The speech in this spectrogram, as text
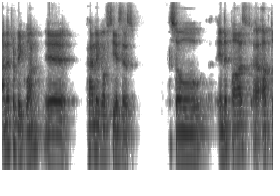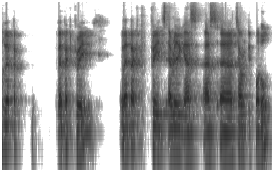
Another big one, uh, handling of CSS. So in the past, uh, up to Webpack, Webpack 3, Webpack treats everything as as a JavaScript module.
